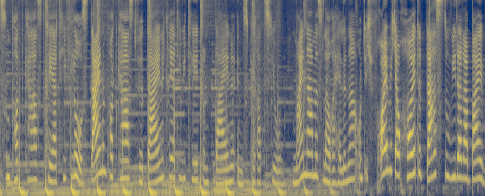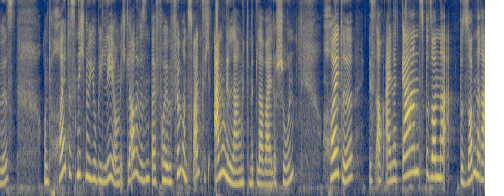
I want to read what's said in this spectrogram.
zum Podcast Kreativ Los, deinem Podcast für deine Kreativität und deine Inspiration. Mein Name ist Laura Helena und ich freue mich auch heute, dass du wieder dabei bist. Und heute ist nicht nur Jubiläum, ich glaube, wir sind bei Folge 25 angelangt mittlerweile schon. Heute ist auch eine ganz besondere, besondere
